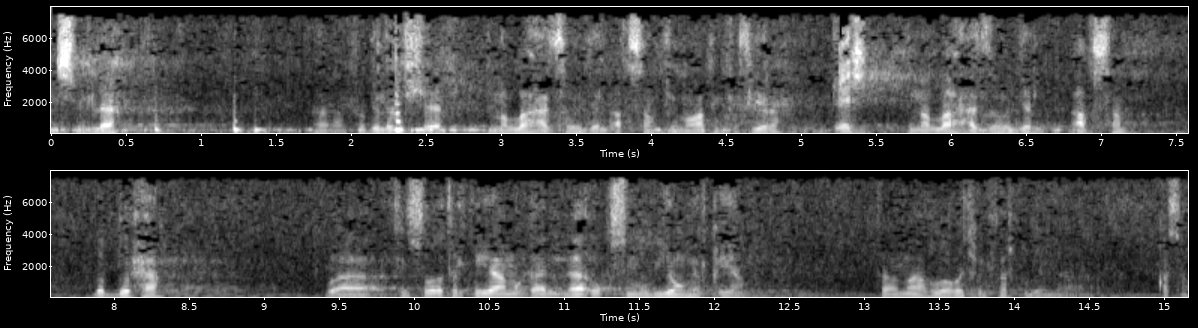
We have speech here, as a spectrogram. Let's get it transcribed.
بسم الله. فضيلة الشيخ إن الله عز وجل أقسم في مواطن كثيرة. إيش؟ إن الله عز وجل أقسم بالضحى. وفي سورة القيامة قال لا أقسم بيوم القيامة. فما هو وجه الفرق بين القسم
